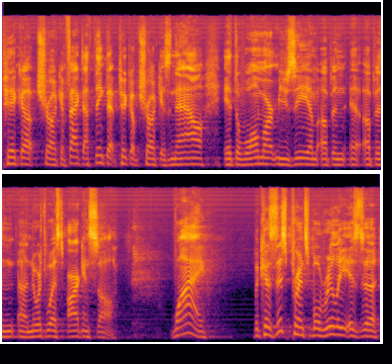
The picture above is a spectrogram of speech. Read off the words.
pickup truck. In fact, I think that pickup truck is now at the Walmart Museum up in, up in uh, Northwest Arkansas. Why? Because this principle really is the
